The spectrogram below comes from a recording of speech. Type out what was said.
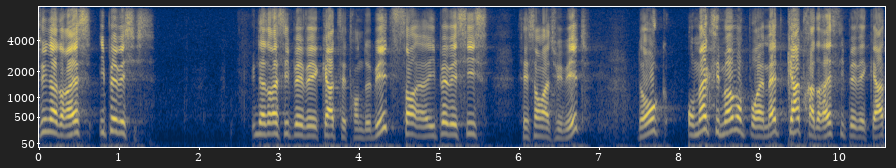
une adresse IPv6. Une adresse IPv4, c'est 32 bits, IPv6, c'est 128 bits. Donc, au maximum, on pourrait mettre 4 adresses IPv4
